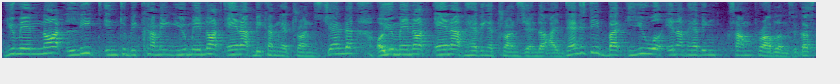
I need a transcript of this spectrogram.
you may not lead into becoming, you may not end up becoming a transgender, or you may not end up having a transgender identity, but you will end up having some problems because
